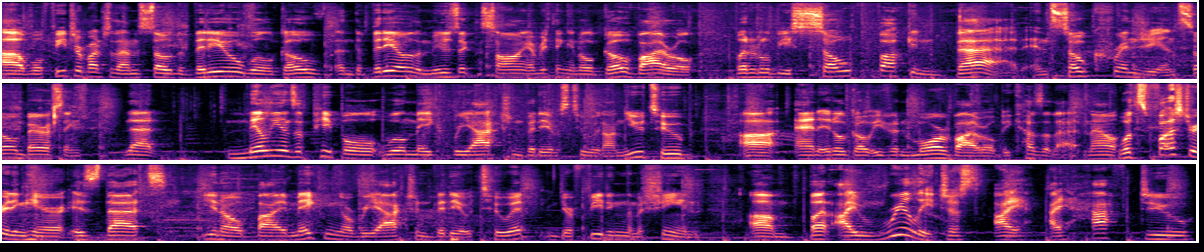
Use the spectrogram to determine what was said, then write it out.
uh, we'll feature a bunch of them so the video will go and the video the music the song everything it'll go viral but it'll be so fucking bad and so cringy and so embarrassing that millions of people will make reaction videos to it on YouTube uh, and it'll go even more viral because of that. Now what's frustrating here is that you know by making a reaction video to it you're feeding the machine. Um, but I really just I I have to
